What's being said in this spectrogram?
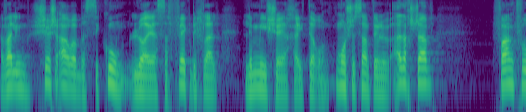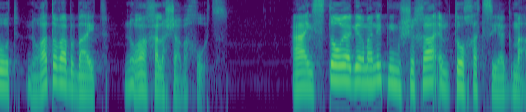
אבל עם 6-4 בסיכום לא היה ספק בכלל למי שייך היתרון. כמו ששמתם לב עד עכשיו, פרנקפורט נורא טובה בבית, נורא חלשה בחוץ. ההיסטוריה הגרמנית נמשכה אל תוך חצי הגמר.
